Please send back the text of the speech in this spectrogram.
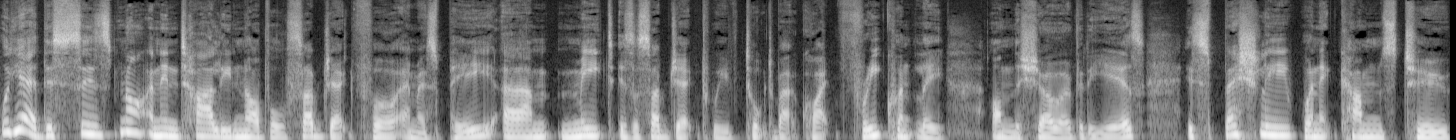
Well, yeah, this is not an entirely novel subject for MSP. Um, meat is a subject we've talked about quite frequently on the show over the years, especially when it comes to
